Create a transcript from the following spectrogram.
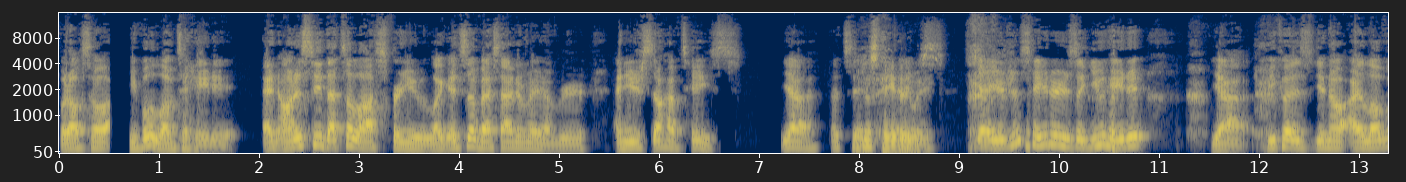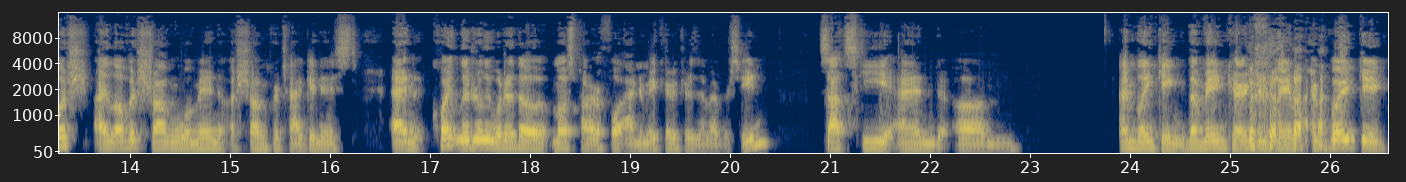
But also, people love to hate it. And honestly, that's a loss for you. Like, it's the best anime ever, and you just don't have taste. Yeah, that's it. You're just haters. Anyway, yeah, you're just haters. Like, you hate it. Yeah, because you know, I love a sh- I love a strong woman, a strong protagonist, and quite literally one of the most powerful anime characters I've ever seen, Satsuki, and um, I'm blanking the main character's name. I'm blanking,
